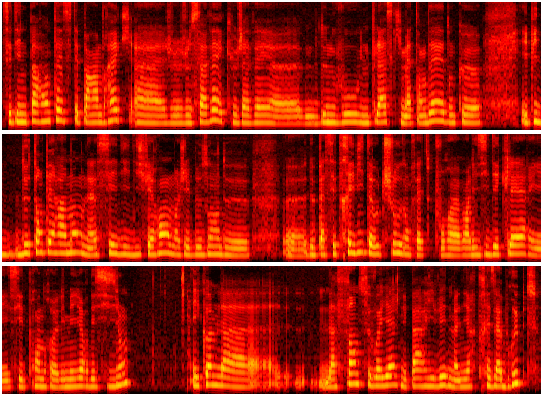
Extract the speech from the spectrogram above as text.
C'était une parenthèse, c'était pas un break. Euh, je, savais que j'avais euh, de nouveau une place qui m'attendait. Donc, et puis de tempérament, on est assez différents. Moi, j'ai besoin de, de passer très vite à autre chose, en fait, pour avoir les idées claires et essayer de prendre les meilleures décisions. Et comme la, la fin de ce voyage n'est pas arrivée de manière très abrupte,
